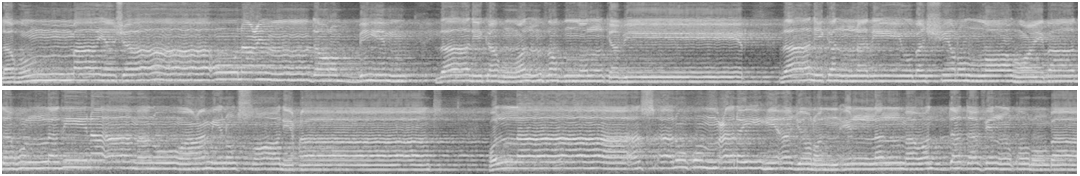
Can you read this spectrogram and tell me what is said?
لهم ما يشاءون عند ربهم. ذلك هو الفضل الكبير. ذلك الذي يبشر الله عباده الذين آمنوا وعملوا الصالحات. قل لا أسألكم عليه أجرا إلا المودة في القربى.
